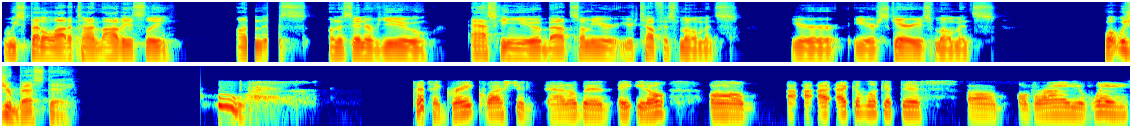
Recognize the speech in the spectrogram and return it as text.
We spent a lot of time obviously on this on this interview asking you about some of your your toughest moments, your your scariest moments. What was your best day? Ooh, that's a great question, Adam. And eh, you know, um, I, I, I can look at this um, a variety of ways.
